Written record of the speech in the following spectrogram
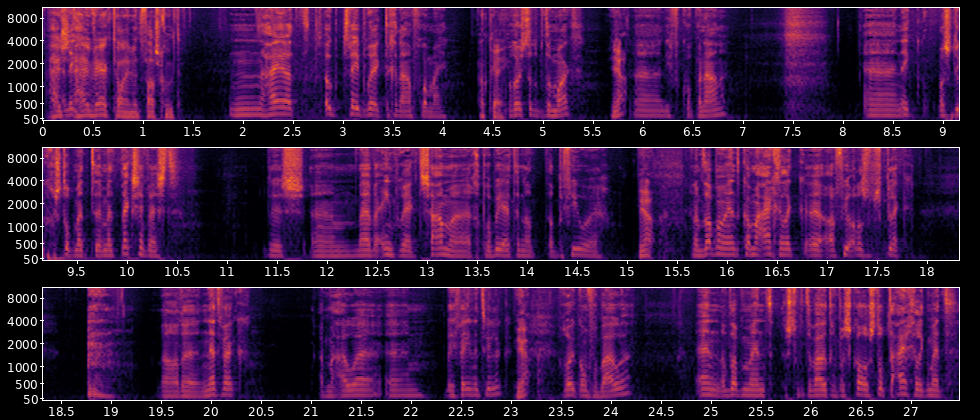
Hij, is- ik- hij werkt al in het vastgoed. Mm, hij had ook twee projecten gedaan voor mij. Oké, Roy stond op de markt. Ja. Eh, die verkocht bananen. En ik was natuurlijk gestopt met, eh, met Pexinvest. Dus ehm, we hebben één project samen geprobeerd en dat, dat beviel erg. Ja. En op dat moment kwam er eigenlijk eh viel alles op zijn plek. we hadden netwerk uit mijn oude ehm, BV natuurlijk. Ja. Roy kon verbouwen. En op dat moment stopte Wouter en Pascal stopte eigenlijk met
